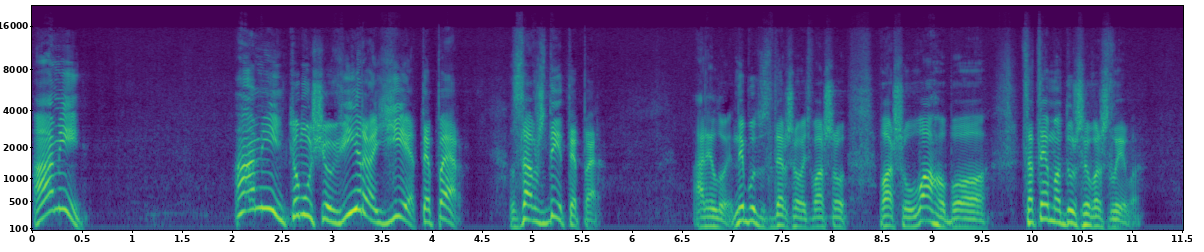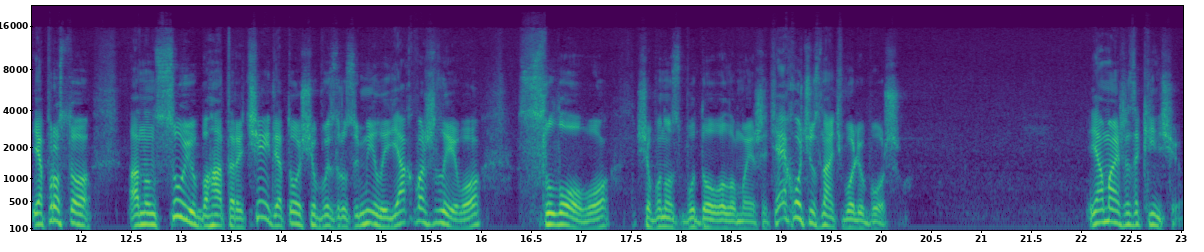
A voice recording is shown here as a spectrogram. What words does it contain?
Амінь. Амінь. Тому що віра є тепер. Завжди тепер. Алілуя. Не буду задержувати вашу, вашу увагу, бо ця тема дуже важлива. Я просто анонсую багато речей для того, щоб ви зрозуміли, як важливо слово, щоб воно збудовувало моє життя. Я хочу знати волю Божу. Я майже закінчую.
